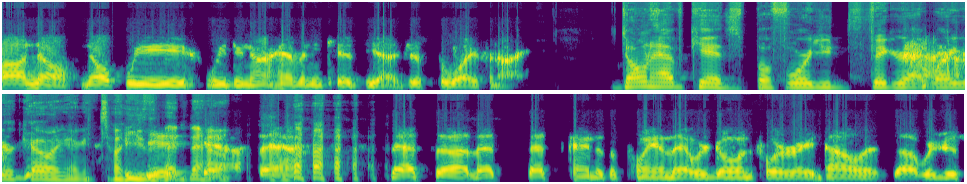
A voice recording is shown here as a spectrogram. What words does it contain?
Uh, no, nope. We we do not have any kids yet. Just the wife and I. Don't have kids before you figure out where you're going. I can tell you Yeah, that now. yeah, that, that's uh, that's that's kind of the plan that we're going for right now. Is uh, we're just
